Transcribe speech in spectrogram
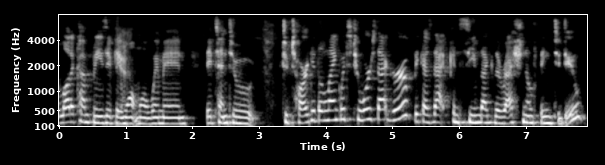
a lot of companies, if they yeah. want more women, they tend to to target the language towards that group because that can seem like the rational thing to do.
